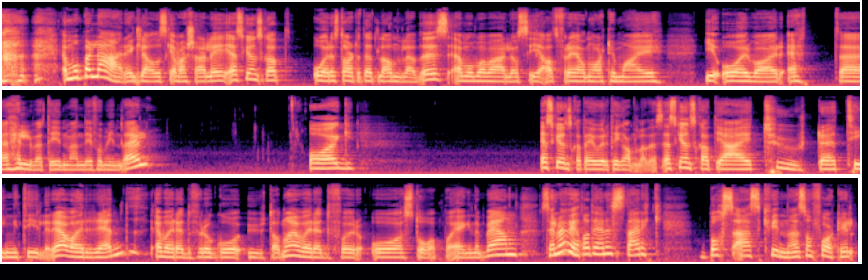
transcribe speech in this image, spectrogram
Jeg må bare lære egentlig av det, skal jeg være så ærlig. Jeg skulle ønske at året startet et eller annerledes. Jeg må bare være ærlig og si at fra januar til mai i år var et uh, helvete innvendig for min del. Og jeg skulle ønske at jeg gjorde ting annerledes. Jeg skulle ønske at jeg turte ting tidligere. Jeg var redd. Jeg var redd for å gå ut av noe. Jeg var redd for å stå på egne ben. Selv om jeg vet at jeg er en sterk boss-ass kvinne som får til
